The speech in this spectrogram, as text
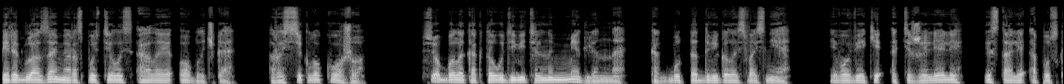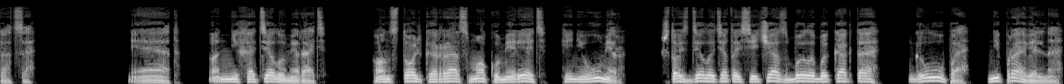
Перед глазами распустилось алое облачко, рассекло кожу. Все было как-то удивительно медленно, как будто двигалось во сне. Его веки оттяжелели и стали опускаться. Нет, он не хотел умирать. Он столько раз мог умереть и не умер, что сделать это сейчас было бы как-то глупо, неправильно.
